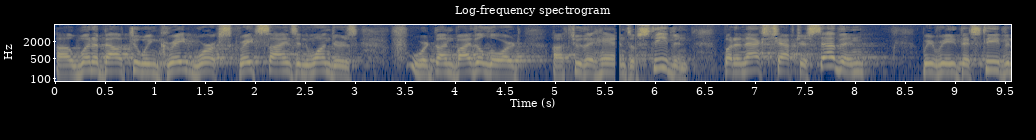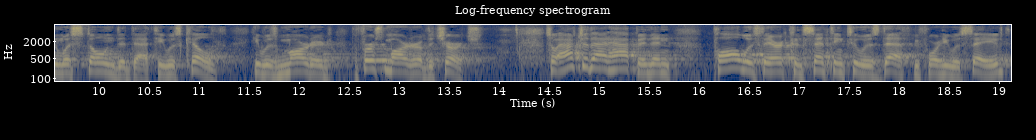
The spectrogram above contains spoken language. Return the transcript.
uh, went about doing great works, great signs and wonders were done by the Lord uh, through the hands of Stephen. But in Acts chapter 7, we read that Stephen was stoned to death. He was killed. He was martyred, the first martyr of the church. So after that happened, and Paul was there consenting to his death before he was saved,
